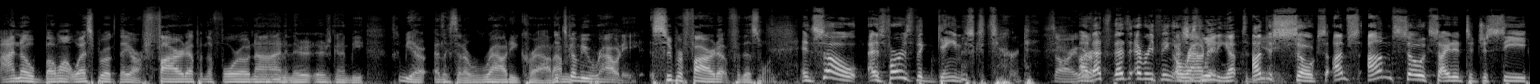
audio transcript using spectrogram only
I know Beaumont Westbrook; they are fired up in the 409, and there, there's going to be it's going to be a, like I said a rowdy crowd. It's going to be rowdy. super fired up for this one. And so, as far as the game is concerned, Sorry, uh, that's that's everything That's just around leading it. up to the I'm game. just so ex- I'm I'm so excited to just see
